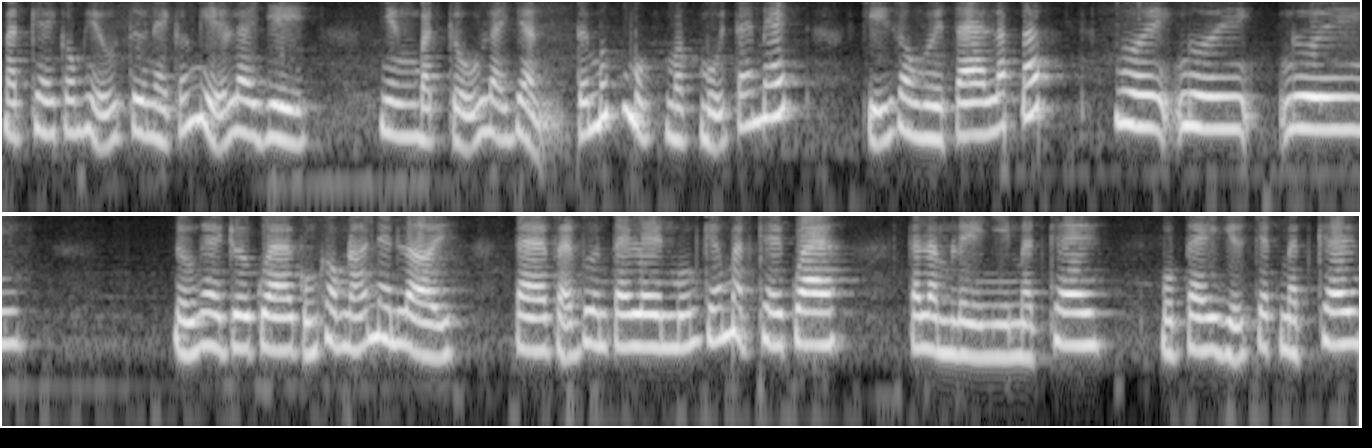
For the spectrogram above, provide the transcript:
Mạch Khê không hiểu từ này có nghĩa là gì, nhưng Bạch Cửu lại giận tới mức một mặt mũi tái mét, chỉ vào người ta lắp bắp. Người, người, người... Nửa ngày trôi qua cũng không nói nên lời, ta phải vươn tay lên muốn kéo Mạch Khê qua. Ta lầm lì nhìn Mạch Khê, một tay giữ chặt Mạch Khê.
